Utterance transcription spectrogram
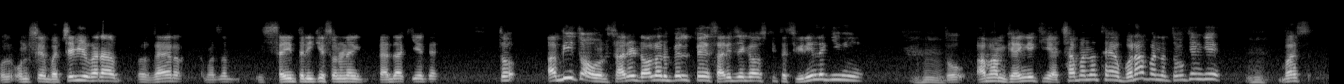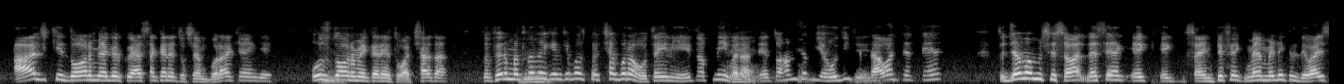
ان سے بچے بھی وغیرہ غیر مطلب صحیح طریقے سے انہوں نے پیدا کیے تھے تو ابھی تو اور سارے ڈالر بل پہ ساری جگہ اس کی تصویریں لگی ہوئی ہیں تو اب ہم کہیں گے کہ اچھا بنا بنا تھا یا برا کہیں گے بس آج کے دور میں اگر کوئی ایسا کرے تو اسے ہم برا کہیں گے اس دور میں کریں تو اچھا تھا تو پھر مطلب ہے کہ ان کے پاس کوئی اچھا برا ہوتا ہی نہیں ہے تو اپنے ہی جی۔ بناتے ہیں تو ہم جب جی۔ یہودی سے جی۔ دعوت دیتے ہیں تو جب ہم اسے سوال جیسے میڈیکل ڈیوائس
